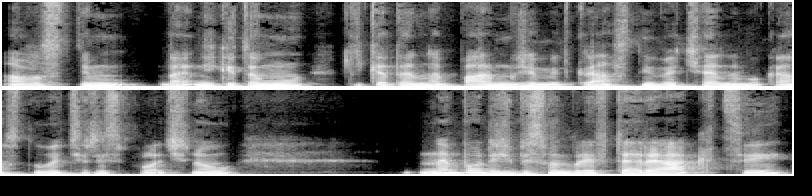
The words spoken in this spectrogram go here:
A vlastně díky tomu díky tenhle pár může mít krásný večer nebo krásnou večeři společnou. Nebo když bychom byli v té reakci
